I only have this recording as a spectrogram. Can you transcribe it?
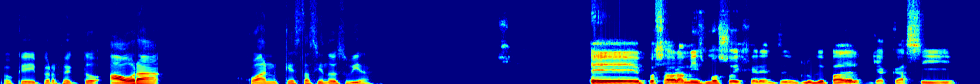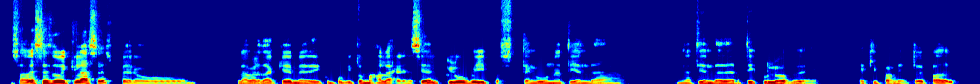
ok, perfecto. Ahora, Juan, ¿qué está haciendo de su vida? Eh, pues ahora mismo soy gerente de un club de pádel, ya casi, pues a veces doy clases, pero la verdad que me dedico un poquito más a la gerencia del club y pues tengo una tienda, una tienda de artículos de equipamiento de pádel.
